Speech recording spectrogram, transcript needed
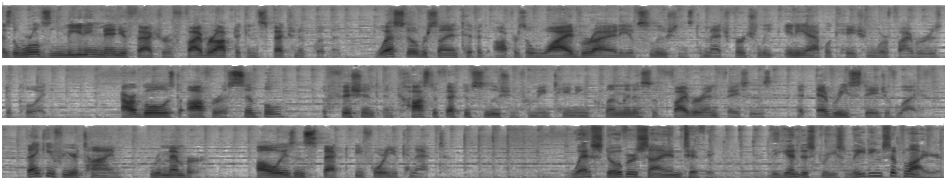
As the world's leading manufacturer of fiber optic inspection equipment, Westover Scientific offers a wide variety of solutions to match virtually any application where fiber is deployed. Our goal is to offer a simple, efficient, and cost effective solution for maintaining cleanliness of fiber end faces at every stage of life. Thank you for your time. Remember, always inspect before you connect. Westover Scientific, the industry's leading supplier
